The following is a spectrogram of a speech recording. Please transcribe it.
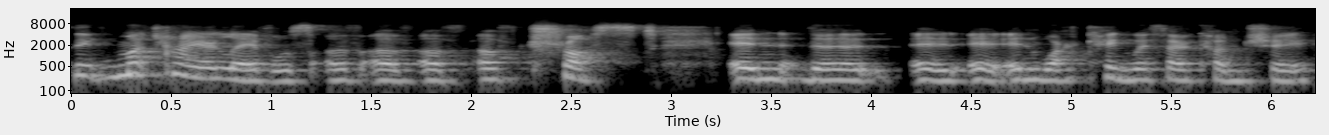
they're much higher levels of, of, of, of trust in the in, in working with our country.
